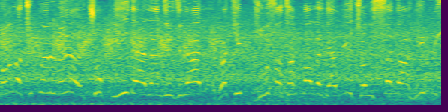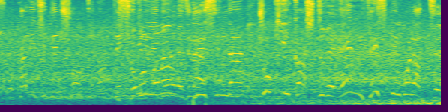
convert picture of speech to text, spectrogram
Savunmanın açıklarını çok iyi değerlendirdiler. Rakip cılız ataklarla gelmeye çalışsa da henüz o kalecinin şortunun rengini bile göremediler. presinden çok iyi kaçtı ve enfes bir gol attı.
